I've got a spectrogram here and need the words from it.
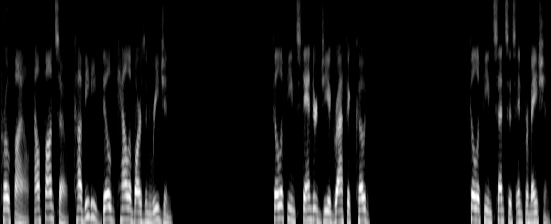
Profile, Alfonso, Cavite, DILG Calabarzon region. Philippine Standard Geographic Code. Philippine Census Information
